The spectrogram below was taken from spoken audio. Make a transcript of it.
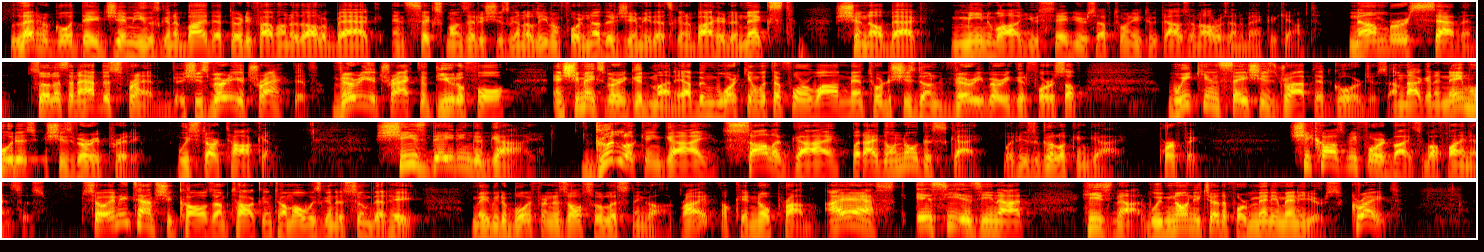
let her go with date Jimmy, who's going to buy that $3,500 bag, and six months later, she's going to leave him for another Jimmy that's going to buy her the next Chanel bag. Meanwhile, you saved yourself $22,000 on a bank account. Number seven. So listen, I have this friend. She's very attractive, very attractive, beautiful, and she makes very good money. I've been working with her for a while, mentored her. She's done very, very good for herself. We can say she's dropped dead gorgeous. I'm not going to name who it is. She's very pretty. We start talking. She's dating a guy, good looking guy, solid guy, but I don't know this guy, but he's a good looking guy. Perfect. She calls me for advice about finances. So anytime she calls, I'm talking to, I'm always going to assume that, hey, Maybe the boyfriend is also listening on, right? Okay, no problem. I ask, is he, is he not? He's not. We've known each other for many, many years. Great.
